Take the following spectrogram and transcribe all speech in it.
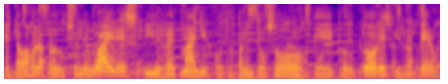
está bajo la producción de Wires y Red Magic, otros talentosos eh, productores y raperos.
